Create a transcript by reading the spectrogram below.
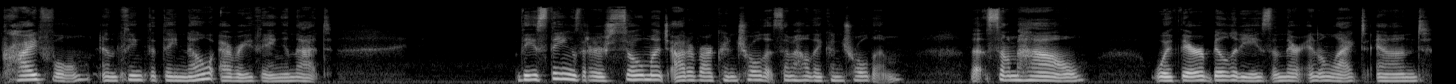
prideful and think that they know everything and that these things that are so much out of our control that somehow they control them. That somehow, with their abilities and their intellect and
